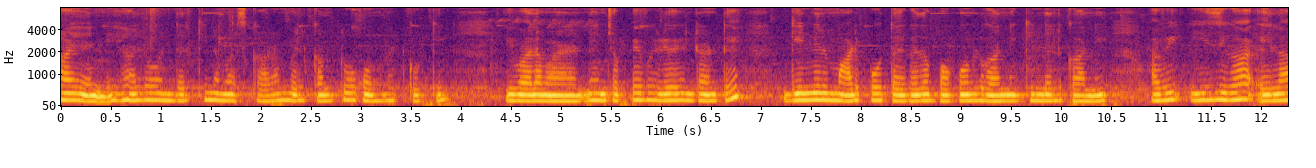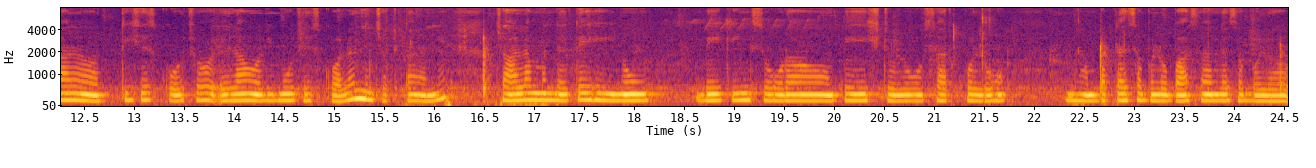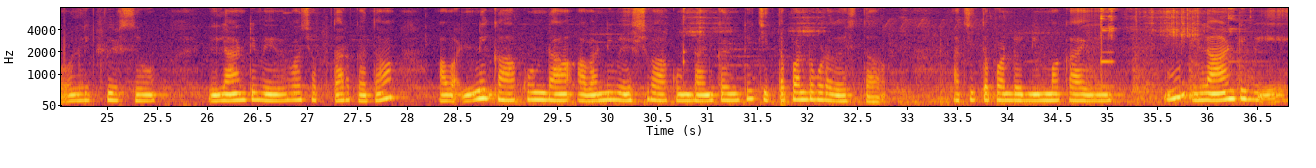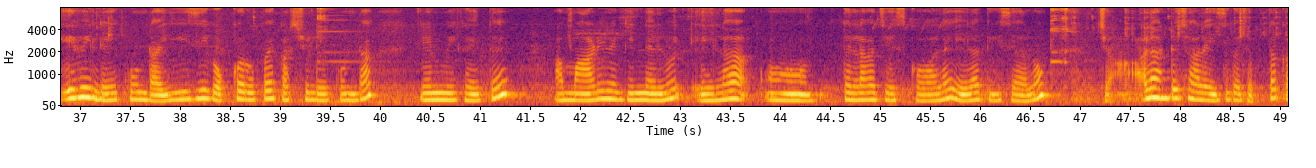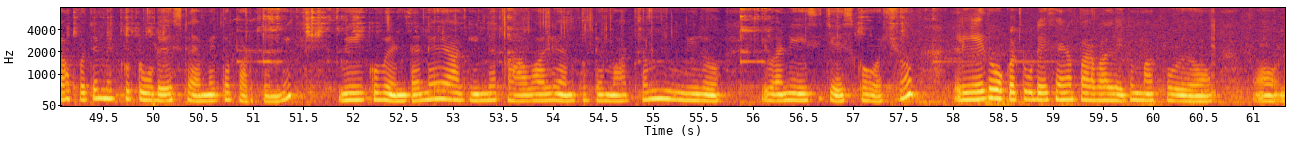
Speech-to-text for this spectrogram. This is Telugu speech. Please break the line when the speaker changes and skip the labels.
హాయ్ అండి. హలో అందరికీ నమస్కారం. Welcome to home made cooking. ఇవాళ నేను చెప్పే వీడియో ఏంటంటే గిన్నెలు మాడిపోతాయి కదా బగోన్లు కానీ గిన్నెలు కానీ అవి ఈజీగా ఎలా తీసేసుకోవచ్చో ఎలా రిమూవ్ చేసుకోవాలో నేను చెప్తానండి. చాలామంది అయితే హీను బేకింగ్ సోడా పేస్టులు సర్పులు బట్టల సబ్బులు బాసన్ల సబ్బులు లిక్విడ్స్ ఇలాంటివి ఏవో చెప్తారు కదా. అవన్నీ కాకుండా అవన్నీ వేస్ట్ కాకుండా ఎందుకంటే చింతపండు కూడా వేస్తారు. ఆ చింతపండు నిమ్మకాయ ఇలాంటివి ఏవి లేకుండా ఈజీగా ఒక్క రూపాయి ఖర్చు లేకుండా నేను మీకైతే ఆ మాడిన గిన్నెలు ఎలా తెల్లగా చేసుకోవాలో ఎలా తీసేయాలో చాలా అంటే చాలా ఈజీగా చెప్తా. కాకపోతే మీకు టూ డేస్ టైం అయితే పడుతుంది. మీకు వెంటనే ఆ గిన్నె కావాలి అనుకుంటే మాత్రం మీరు ఇవన్నీ వేసి చేసుకోవచ్చు. లేదు ఒక టూ డేస్ అయినా పర్వాలేదు. మాకు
